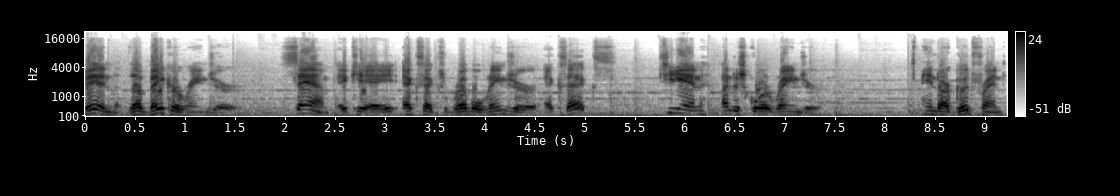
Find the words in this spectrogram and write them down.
Ben the Baker Ranger, Sam aka XX Rebel Ranger XX, TN underscore Ranger, and our good friend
